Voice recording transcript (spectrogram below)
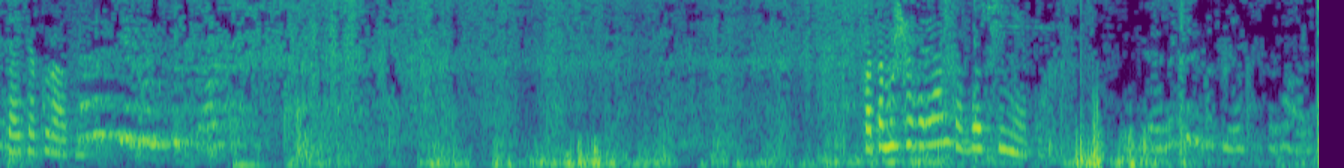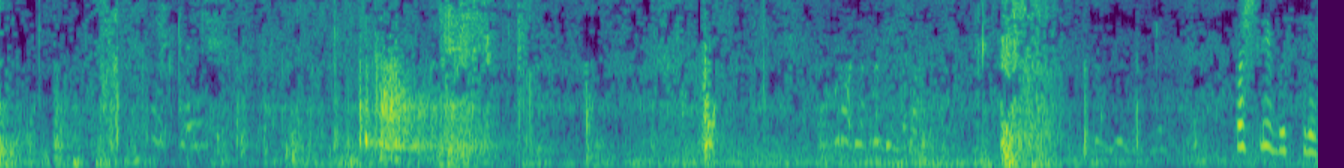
Опять аккуратно. Потому что вариантов больше нету. Пошли быстрее.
